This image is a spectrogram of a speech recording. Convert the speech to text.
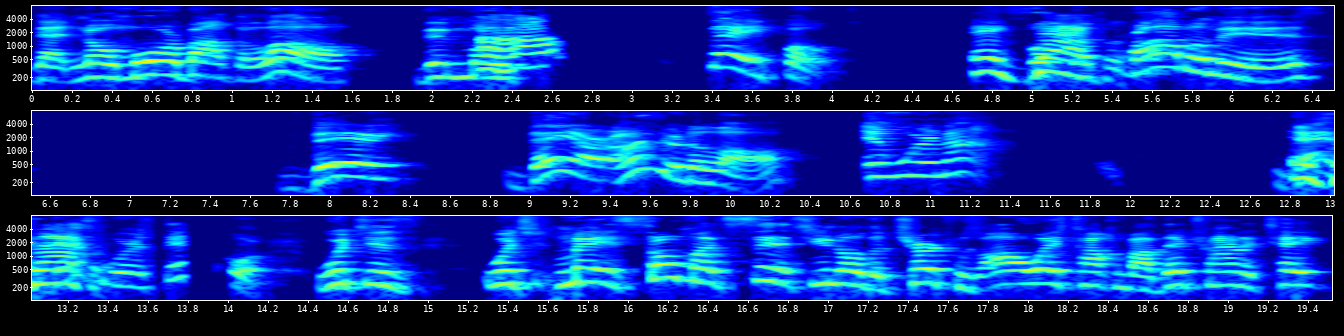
that know more about the law than most Uh-huh. saved folks. But the problem is, they they are under the law and we're not. That- That's Exactly. where it stands for, which is which made so much sense. You know, the church was always talking about they're trying to take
